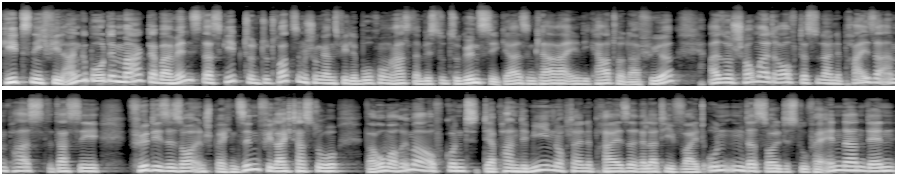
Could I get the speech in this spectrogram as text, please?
gibt es nicht viel Angebot im Markt, aber wenn es das gibt und du trotzdem schon ganz viele Buchungen hast, dann bist du zu günstig. Ja, das ist ein klarer Indikator dafür. Also schau mal drauf, dass du deine Preise anpasst, dass sie für die Saison entsprechend sind. Vielleicht hast du, warum auch immer, aufgrund der Pandemie noch deine Preise relativ weit unten. Das solltest du verändern, denn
